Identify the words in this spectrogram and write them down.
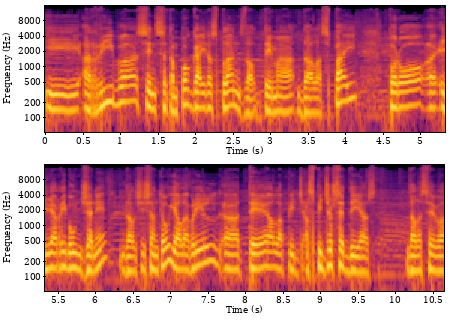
i arriba sense tampoc gaires plans del tema de l'espai, però eh, ell arriba un gener del 61 i a l'abril eh, té la, pitj els pitjors set dies de la seva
